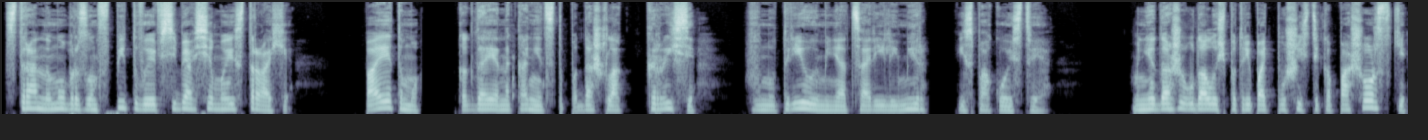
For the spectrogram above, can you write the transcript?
странным образом впитывая в себя все мои страхи. Поэтому, когда я наконец-то подошла к крысе, внутри у меня царили мир и спокойствие. Мне даже удалось потрепать пушистика по шорстке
